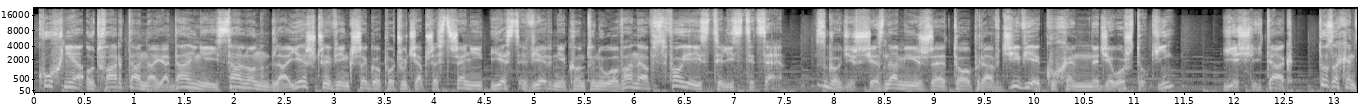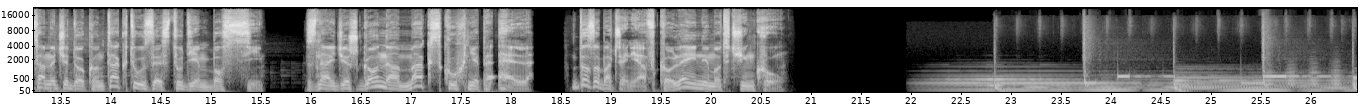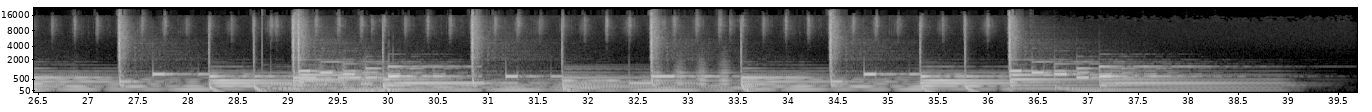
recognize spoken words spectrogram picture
Kuchnia otwarta na jadalnię i salon dla jeszcze większego poczucia przestrzeni jest wiernie kontynuowana w swojej stylistyce. Zgodzisz się z nami, że to prawdziwie kuchenne dzieło sztuki? Jeśli tak, to zachęcamy Cię do kontaktu ze studiem Bossi. Znajdziesz go na maxkuchnie.pl. Do zobaczenia w kolejnym odcinku.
